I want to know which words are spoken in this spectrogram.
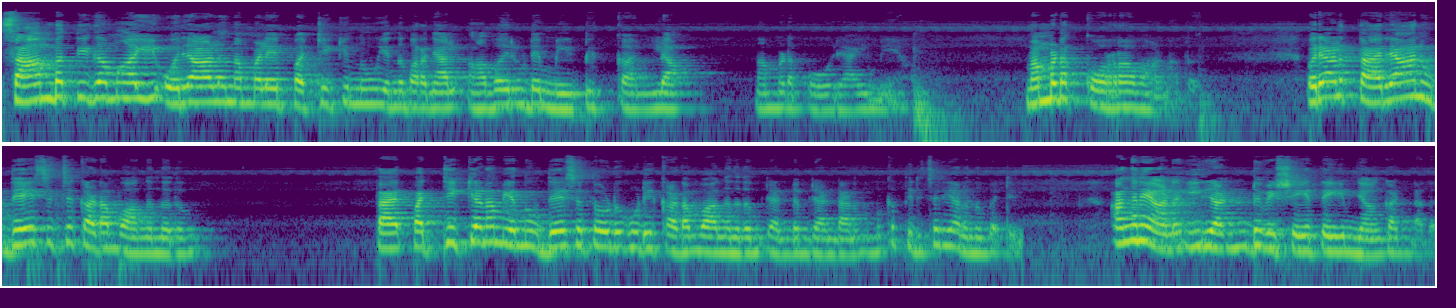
സാമ്പത്തികമായി ഒരാൾ നമ്മളെ പറ്റിക്കുന്നു എന്ന് പറഞ്ഞാൽ അവരുടെ മിടുക്കല്ല നമ്മുടെ പോരായ്മയാണ്. നമ്മുടെ കുറവാണത്. ഒരാൾ തരാൻ ഉദ്ദേശിച്ച് കടം വാങ്ങുന്നതും പറ്റിക്കണം എന്ന ഉദ്ദേശത്തോടു കൂടി കടം വാങ്ങുന്നതും രണ്ടും രണ്ടാണ് നമുക്ക് തിരിച്ചറിയാനൊന്നും പറ്റില്ല. അങ്ങനെയാണ് ഈ രണ്ട് വിഷയത്തെയും ഞാൻ കണ്ടത്.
